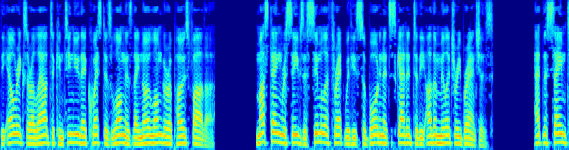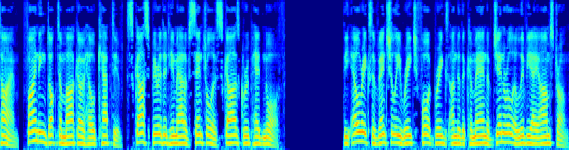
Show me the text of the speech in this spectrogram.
the Elrics are allowed to continue their quest as long as they no longer oppose Father. Mustang receives a similar threat with his subordinates scattered to the other military branches. At the same time, finding Dr. Marco held captive, Scar spirited him out of Central as Scar's group head north. The Elrics eventually reach Fort Briggs under the command of General Olivier Armstrong,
